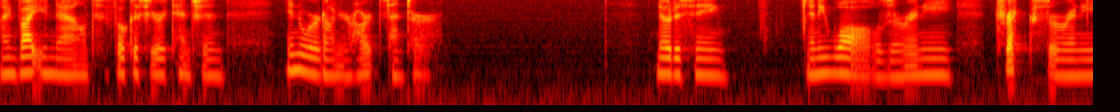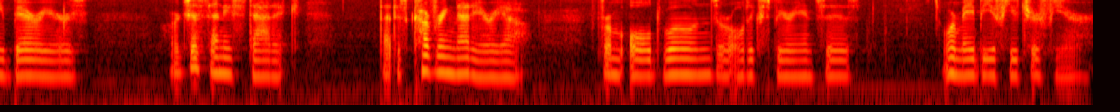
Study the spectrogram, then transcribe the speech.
I invite you now to focus your attention inward on your heart center, noticing any walls or any tricks or any barriers or just any static that is covering that area from old wounds or old experiences, or maybe a future fear.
